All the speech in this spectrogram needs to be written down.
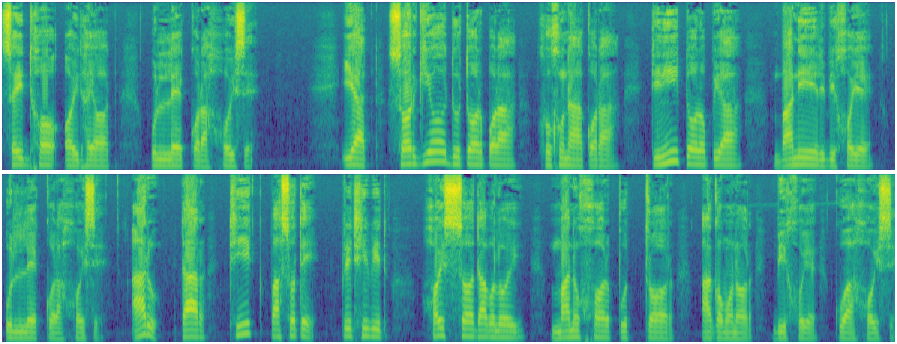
চৈধ্য অধ্যায়ত উল্লেখ কৰা হৈছে। ইয়াত স্বৰ্গীয় দূতৰ পৰা ঘোষণা কৰা তিনি তৰপীয়া বাণীৰ বিষয়ে উল্লেখ কৰা হৈছে আৰু তাৰ ঠিক পাছতে পৃথিৱীত শস্য দাবলৈ মানুহৰ পুত্ৰৰ আগমনৰ বিষয়ে কোৱা হৈছে।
